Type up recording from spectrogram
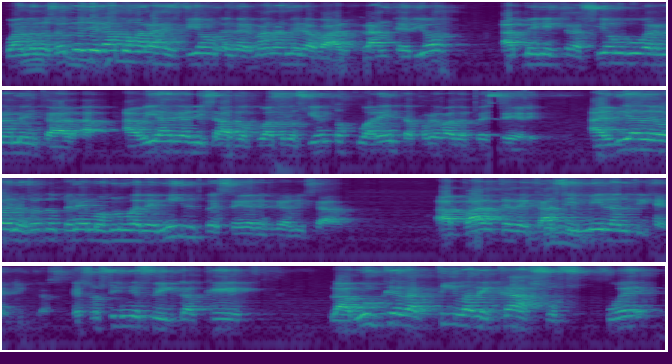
Cuando nosotros llegamos a la gestión en Hermanas Mirabal, la anterior administración gubernamental había realizado 440 pruebas de PCR. Al día de hoy nosotros tenemos 9.000 PCR realizados, aparte de casi 1.000 antigénicas. Eso significa que la búsqueda activa de casos fue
